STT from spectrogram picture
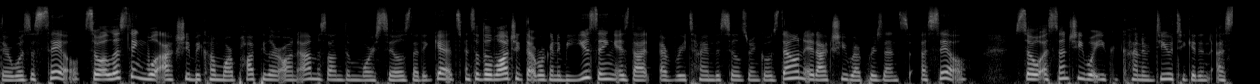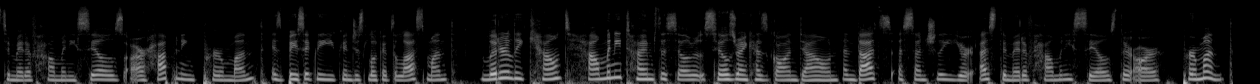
there was a sale. So a listing will actually become more popular on Amazon the more sales that it gets. And so the logic that we're going to be using is that every time the sales rank goes down, it actually represents a sale. So essentially what you could kind of do to get an estimate of how many sales are happening per month is basically you can just look at the last month, literally count how many times the sales rank has gone down, and that's essentially your estimate of how many sales there are per month.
